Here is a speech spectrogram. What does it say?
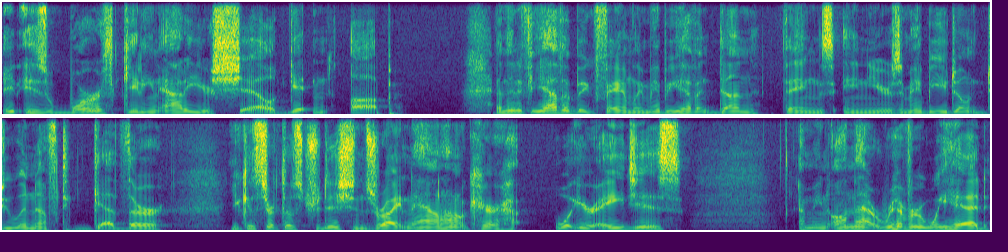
It is worth getting out of your shell, getting up. And then if you have a big family, maybe you haven't done things in years, and maybe you don't do enough together, you can start those traditions right now. And I don't care how, what your age is. I mean, on that river, we had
